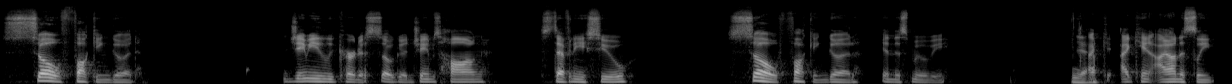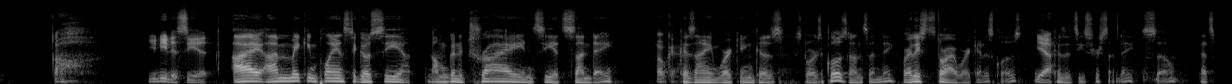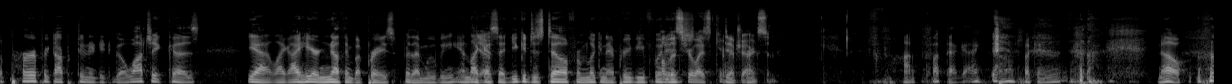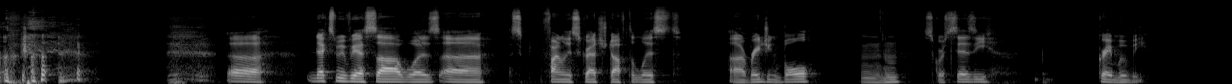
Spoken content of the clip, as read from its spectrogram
So fucking good. Jamie Lee Curtis so good. James Hong, Stephanie Hsu so fucking good in this movie. Yeah, I, I can't I honestly oh you need to see it. I I'm making plans to go see. I'm gonna try and see it Sunday Okay. because I ain't working because stores are closed on Sunday, or at least the store I work at is closed. Yeah. because it's Easter Sunday. So that's a perfect opportunity to go watch it. Because yeah, like I hear nothing but praise for that movie, and like I said, you could just tell from looking at preview footage. Unless you're like Cameron different. Jackson. Fuck that guy. I don't fucking no. Uh, next movie I saw was uh finally scratched off the list. Uh, Raging Bull, hmm Scorsese, great movie.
